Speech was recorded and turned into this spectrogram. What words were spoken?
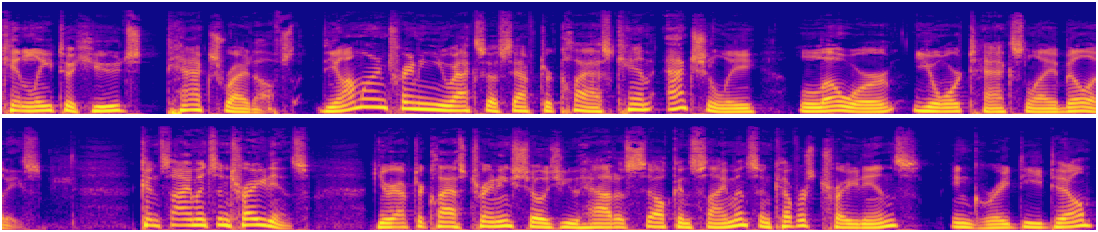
can lead to huge tax write offs. The online training you access after class can actually lower your tax liabilities. Consignments and trade ins. Your after class training shows you how to sell consignments and covers trade ins in great detail.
